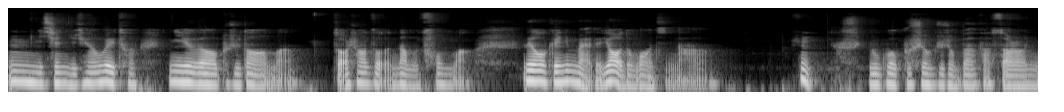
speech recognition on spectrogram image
嗯，你前几天胃疼，你以为我不知道吗？早上走的那么匆忙，连我给你买的药都忘记拿了，哼。如果不是用这种办法骚扰你，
